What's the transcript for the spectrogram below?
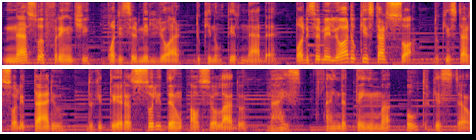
na sua frente, pode ser melhor do que não ter nada. Pode ser melhor do que estar só, do que estar solitário, do que ter a solidão ao seu lado. Mas ainda tem uma outra questão.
